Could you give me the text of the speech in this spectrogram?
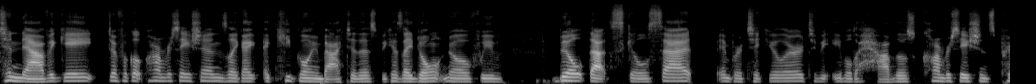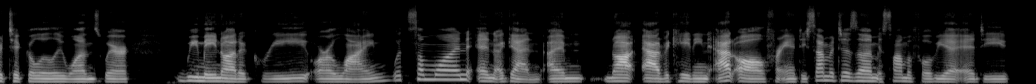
to navigate difficult conversations. Like I, I keep going back to this because I don't know if we've built that skill set in particular to be able to have those conversations, particularly ones where we may not agree or align with someone. And again, I'm not advocating at all for anti Semitism, Islamophobia, anti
